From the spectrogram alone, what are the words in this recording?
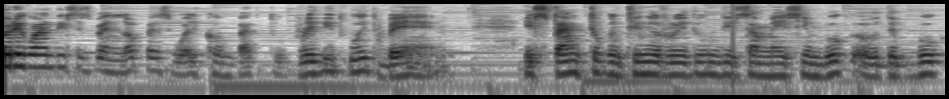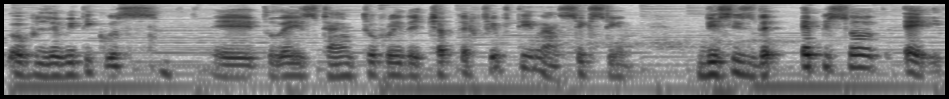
everyone, this is Ben Lopez. Welcome back to Reading with Ben. It's time to continue reading this amazing book of the book of Leviticus. Uh, today is time to read the chapter 15 and 16. This is the episode 8.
